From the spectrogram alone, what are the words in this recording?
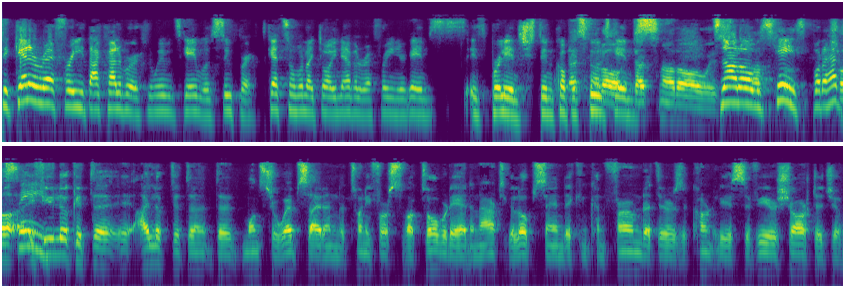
to get a referee that caliber in the women's game was super. To get someone like Joy Neville refereeing your games is brilliant. She's doing a couple That's of schools all, games. that's not always. it's not always the case, but I have So to say, if you look at the, I looked at the, the Munster website on the 21st of October. They had an article up saying they can confirm that there is a, currently a severe shortage of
